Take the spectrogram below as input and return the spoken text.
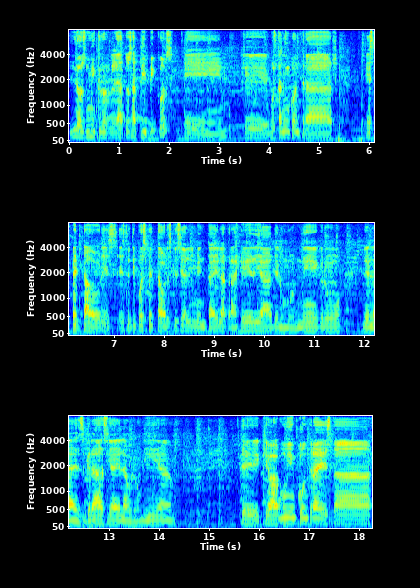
los microrelatos atípicos eh, que buscan encontrar espectadores, este tipo de espectadores que se alimenta de la tragedia, del humor negro, de la desgracia, de la ironía, eh, que va muy en contra de esta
